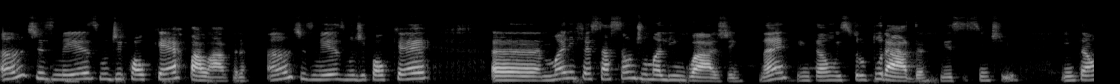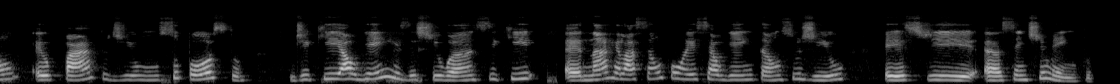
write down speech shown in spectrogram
antes mesmo de qualquer palavra, antes mesmo de qualquer uh, manifestação de uma linguagem, né? Então, estruturada nesse sentido. Então, eu parto de um suposto de que alguém existiu antes e que é, na relação com esse alguém, então, surgiu este uh, sentimento.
